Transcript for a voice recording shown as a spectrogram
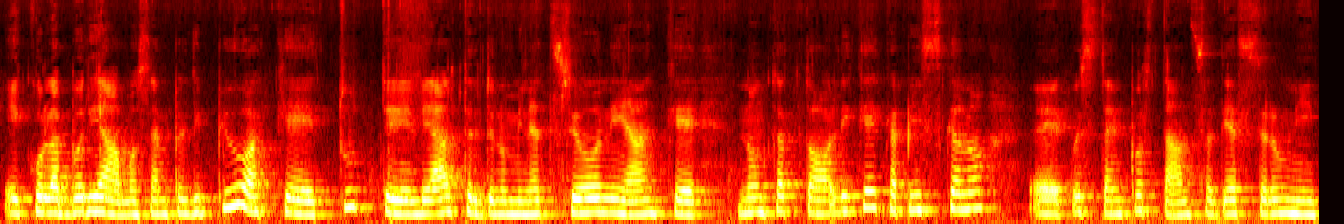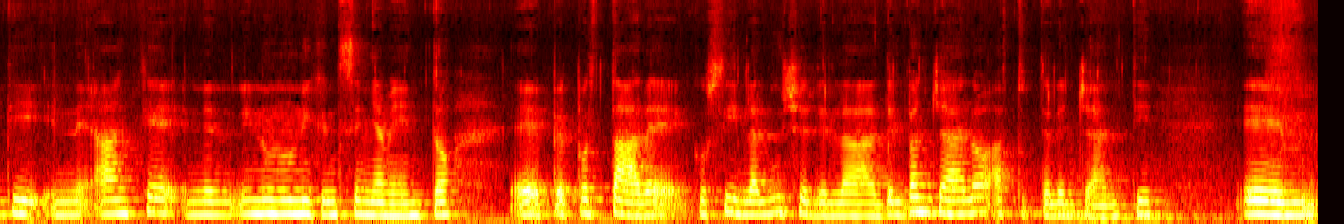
e collaboriamo sempre di più a che tutte le altre denominazioni, anche non cattoliche, capiscano eh, questa importanza di essere uniti in, anche nel, in un unico insegnamento eh, per portare così la luce della, del Vangelo a tutte le genti. E, ehm,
